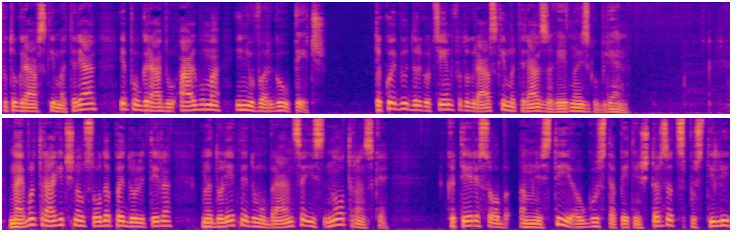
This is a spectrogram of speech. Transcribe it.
fotografski material, je pograbil albuma in jo vrgel v peč. Tako je bil dragocen fotografski material zavedno izgubljen. Najbolj tragična usoda pa je doletela mladoletne domobrance iz Notranske, katere so ob amnestiji avgusta 1945 spustili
